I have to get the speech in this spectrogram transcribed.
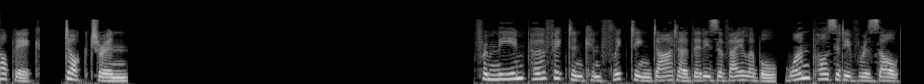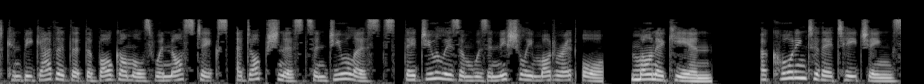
Topic: Doctrine. From the imperfect and conflicting data that is available, one positive result can be gathered that the Bogomils were Gnostics, adoptionists and dualists. Their dualism was initially moderate or monarchian, According to their teachings,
